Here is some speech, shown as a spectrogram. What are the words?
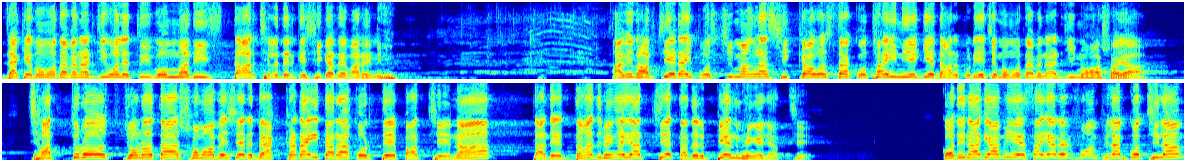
যাকে মমতা ব্যানার্জি বলে তুই বোম্বা দিস তার ছেলেদেরকে শিখাতে পারেনি। আমি ভাবছি এটাই, পশ্চিমবাংলার শিক্ষা ব্যবস্থা কোথায় নিয়ে গিয়ে দাঁড় করিয়েছে মমতা ব্যানার্জি মহাশয়া? ছাত্র জনতা সমাবেশের ব্যাখ্যাটাই তারা করতে পারছে না। তাদের দাঁত ভেঙে যাচ্ছে, তাদের পেন ভেঙে যাচ্ছে। কদিন আগে আমি এসআইআর এর ফর্ম ফিল করছিলাম।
